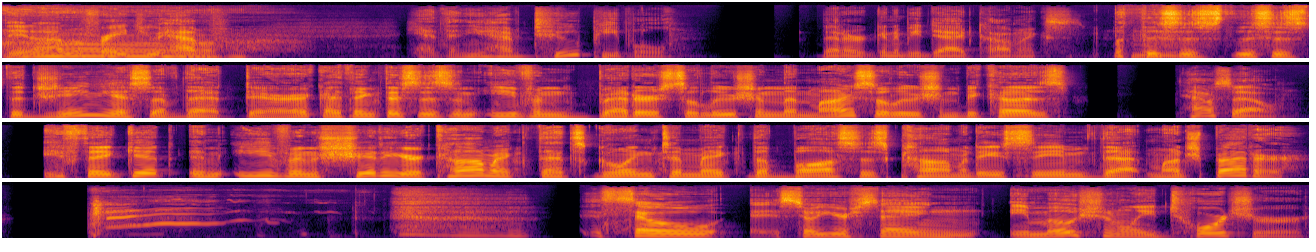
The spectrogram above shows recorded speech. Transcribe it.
then I'm afraid you have Oh. yeah, then you have two people that are going to be dad comics. But this Hmm. is this is the genius of that, Derek. I think this is an even better solution than my solution because How so? if they get an even shittier comic, that's going to make the boss's comedy seem that much better. So, so you're saying emotionally torture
